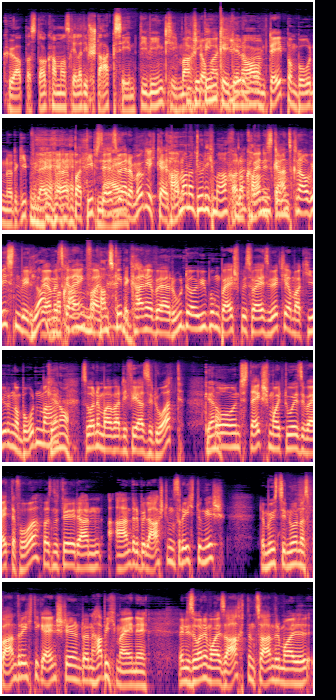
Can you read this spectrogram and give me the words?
da kann man es relativ stark sehen. Die Winkel, machst Die du Winkel, genau. mit dem Tape am Boden oder gibt vielleicht ein paar Tipps, das wäre eine Möglichkeit. Kann oder? man natürlich machen. Oder? Man kann Wenn ich es ganz genau wissen will, Ja, mir man jetzt gerade kann- man eingefallen, geben. dann kann ich bei einer Ruderübung beispielsweise wirklich eine Markierung am Boden machen. Genau. So einmal war die Ferse dort Genau. und das nächste Mal tue ich sie weiter vor, was natürlich dann eine andere Belastungsrichtung ist. Da müsste ich nur noch das Band richtig einstellen und dann habe ich meine, wenn ich so eine Mal 8 und das andere Mal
